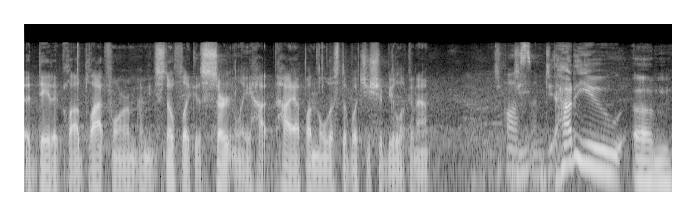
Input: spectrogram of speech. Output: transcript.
a data cloud platform, I mean, Snowflake is certainly hi- high up on the list of what you should be looking at. Awesome. Do you- how do you um,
